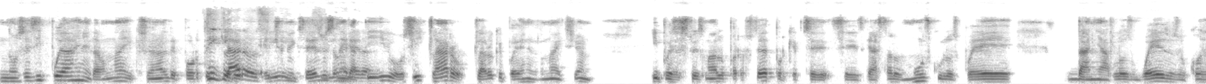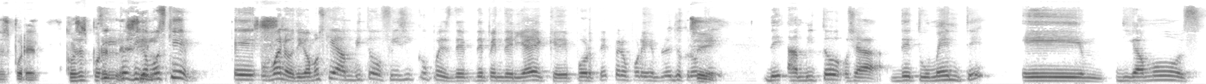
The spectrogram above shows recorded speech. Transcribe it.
no sé si pueda generar una adicción al deporte. Sí, claro, hecho en exceso es negativo. Sí, claro, claro que puede generar una adicción y pues esto es malo para usted porque se, se desgasta los músculos, puede dañar los huesos o cosas por el, cosas por el pues digamos que, eh, bueno, digamos que ámbito físico pues dependería de qué deporte, pero por ejemplo yo creo que de ámbito, o sea, de tu mente, eh, digamos,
